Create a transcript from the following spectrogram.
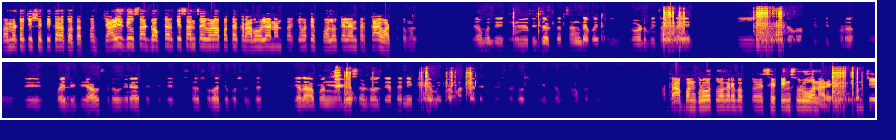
टोमॅटोची शेती करत होतात पण चाळीस दिवसात डॉक्टर किसानचं वेळापत्रक राबवल्यानंतर किंवा ते फॉलो केल्यानंतर काय वाटतं तुम्हाला? यामध्ये रिझल्ट तर चांगल्यापैकी प्लॉट बी चांगला आहे. आणि त्याच्या बाबतीत बी थोडं जे पहिले जी औषधं वगैरे असायची त्याची सुरुवातीपासूनच याला आपण बेसल डोस देताना बी कमी प्रमाणात झाले बेसल डोस एकदम. आता आपण ग्रोथ वगैरे बघतोय सेटिंग सुरू होणार आहे. तुमची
